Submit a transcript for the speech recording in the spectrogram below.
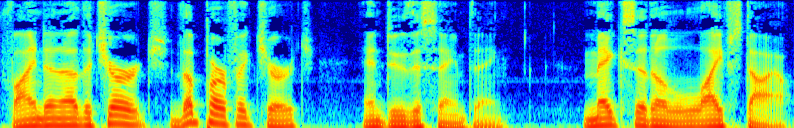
find another church, the perfect church, and do the same thing. Makes it a lifestyle.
